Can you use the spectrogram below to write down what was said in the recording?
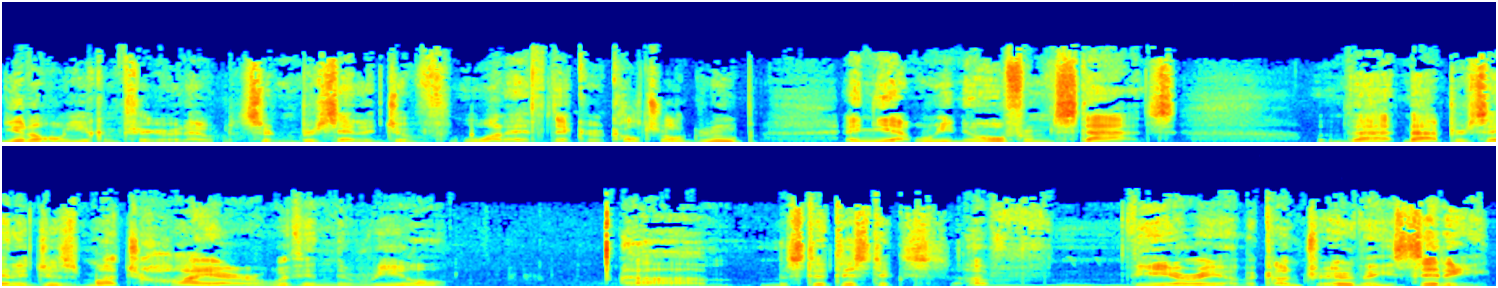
you know, you can figure it out, a certain percentage of one ethnic or cultural group, and yet we know from stats that that percentage is much higher within the real um, statistics of the area, the country, or the city,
